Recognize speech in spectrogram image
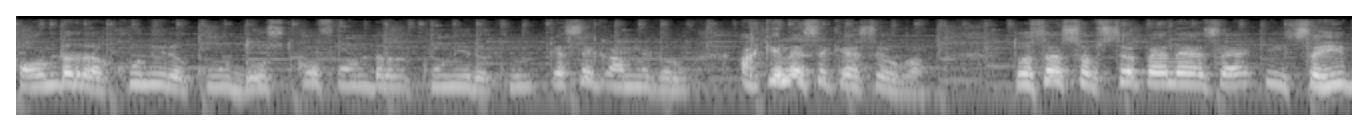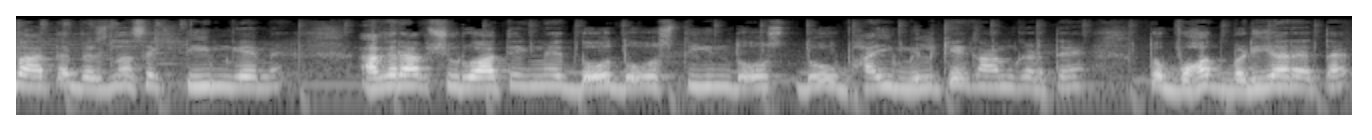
फाउंडर रखूँ नहीं रखूँ, दोस्त को फाउंडर रखूँ नहीं रखूँ, कैसे काम में करूँ, अकेले से कैसे होगा? तो सर, सबसे पहले ऐसा है कि सही बात है बिज़नेस एक टीम गेम है। अगर आप शुरुआती में दो दोस्त, तीन दोस्त, दो भाई मिलके काम करते हैं तो बहुत बढ़िया रहता है।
